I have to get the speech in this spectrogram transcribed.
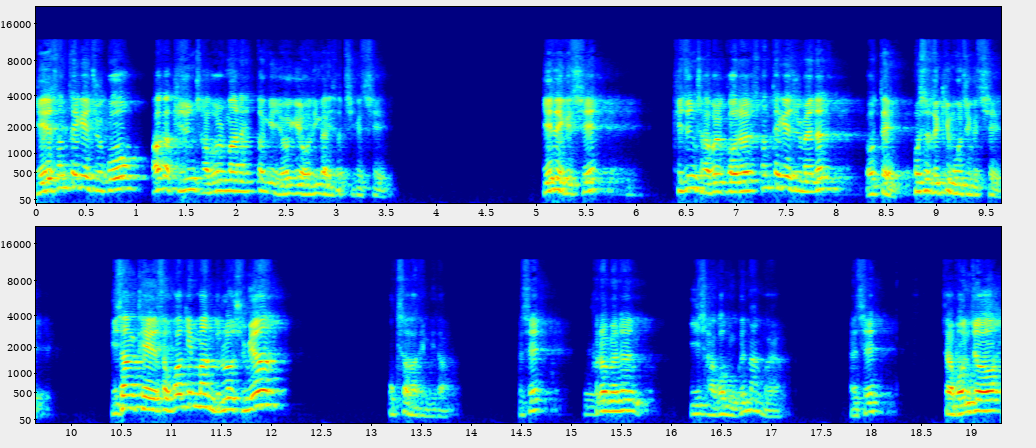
얘 선택해주고, 아까 기준 잡을 만 했던 게 여기 어딘가 있었지, 그치? 얘네, 그치? 기준 잡을 거를 선택해 주면은, 어때? 벌써 느낌 오지, 그치? 이 상태에서 확인만 눌러주면, 복사가 됩니다. 그치? 그러면은, 이 작업은 끝난 거야. 알지? 자, 먼저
